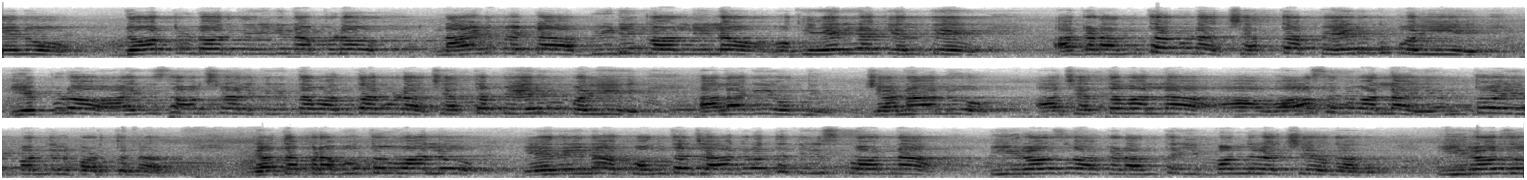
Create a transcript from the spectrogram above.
నేను డోర్ టు డోర్ తిరిగినప్పుడు నాయుడుపేట బీడీ కాలనీలో ఒక ఏరియాకి వెళ్తే అక్కడ అంతా కూడా చెత్త పేరుకుపోయి ఎప్పుడో ఐదు సంవత్సరాల క్రితం అంతా కూడా చెత్త పేరుకుపోయి అలాగే ఉంది. జనాలు ఆ చెత్త వల్ల ఆ వాసన వల్ల ఎంతో ఇబ్బందులు పడుతున్నారు. గత ప్రభుత్వం వాళ్ళు ఏదైనా కొంత జాగ్రత్త తీసుకున్నా ఈరోజు అక్కడ అంత ఇబ్బందులు వచ్చేవి కాదు. ఈరోజు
